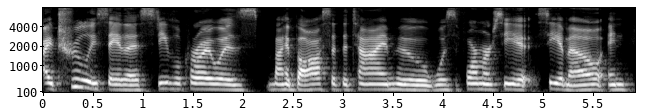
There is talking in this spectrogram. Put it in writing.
I truly say this. Steve LaCroix was my boss at the time, who was the former C- CMO, and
